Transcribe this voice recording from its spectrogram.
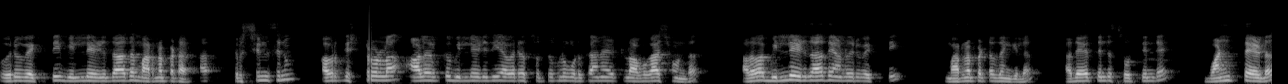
ഒരു വ്യക്തി ബില്ല് എഴുതാതെ മരണപ്പെട്ടാൽ ക്രിസ്ത്യൻസിനും അവർക്ക് ഇഷ്ടമുള്ള ആളുകൾക്ക് ബില്ല് എഴുതി അവരുടെ സ്വത്തുക്കൾ കൊടുക്കാനായിട്ടുള്ള അവകാശമുണ്ട്. അഥവാ ബില്ല് എഴുതാതെയാണ് ഒരു വ്യക്തി മരണപ്പെട്ടതെങ്കിൽ അദ്ദേഹത്തിന്റെ സ്വത്തിന്റെ വൺ തേർഡ്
